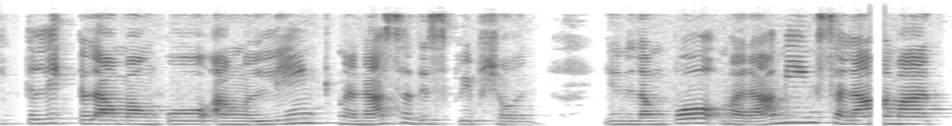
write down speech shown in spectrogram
i-click lamang po ang link na nasa description. Yun lang po. Maraming salamat.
